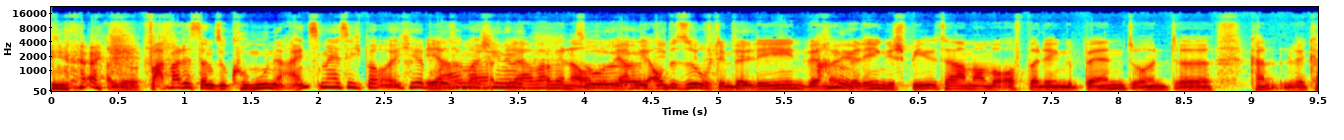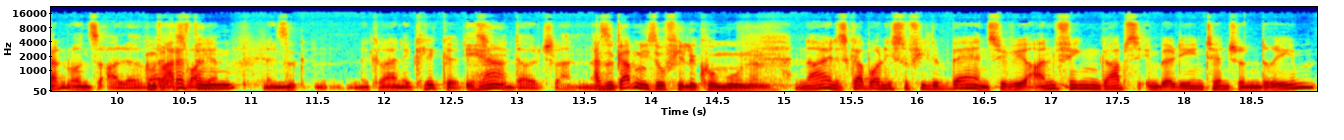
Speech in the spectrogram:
So. Also, war, war das dann so Kommune 1-mäßig bei euch hier, ja, war, ja, war genau. So, wir haben die äh, auch besucht in die, Berlin. Wenn wir in Berlin gespielt haben, haben wir oft bei denen gebannt und äh, kannten, wir kannten uns alle. Und war das, das war dann ja eine, eine, kleine Clique ja. in Deutschland. Ne? Also gab nicht so viele Kommunen? Nein, es gab auch nicht so viele Bands. Wie wir anfingen, gab es in Berlin Tension Dream,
